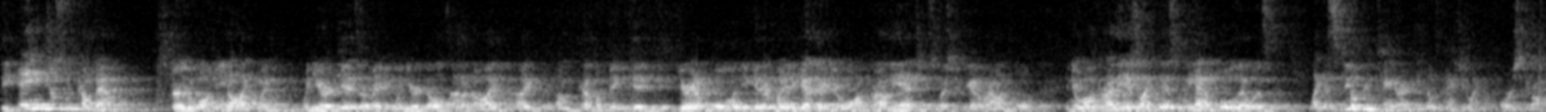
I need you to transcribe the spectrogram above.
the angels would come down, stir the water. You know, like when, when you're kids, or maybe when you're adults, I don't know, I, I, I'm kind of a big kid. You're in a pool and you get everybody together and you're walking around the edge, especially if you got a round pool. And you're walking around the edge like this. We had a pool that was like a steel container. I think it was actually like a horse trough.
